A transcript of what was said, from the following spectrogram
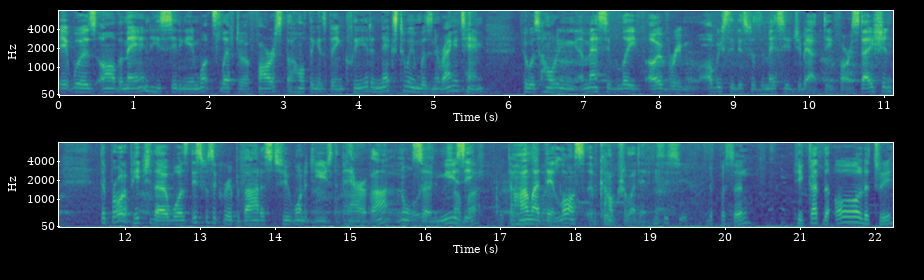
It was of a man, he's sitting in what's left of a forest, the whole thing is being cleared, and next to him was an orangutan who was holding a massive leaf over him. Obviously, this was a message about deforestation. The broader picture, though, was this was a group of artists who wanted to use the power of art and also music to highlight their loss of cultural identity. The person he cut the all the tree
